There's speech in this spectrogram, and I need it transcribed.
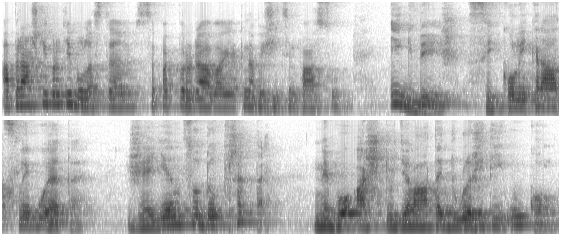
A prášky proti bolestem se pak prodávají jak na běžícím pásu. I když si kolikrát slibujete, že jen co dotřete, nebo až doděláte důležitý úkol,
